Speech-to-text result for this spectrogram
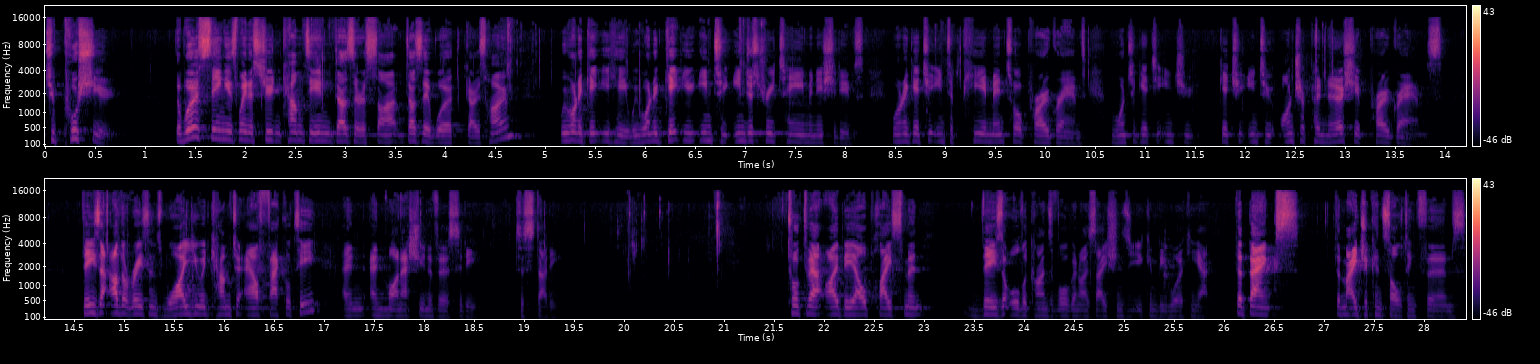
to push you. The worst thing is when a student comes in, does their, does their work, goes home. We want to get you here. We want to get you into industry team initiatives. We want to get you into peer mentor programs. We want to get you into get you into entrepreneurship programs. These are other reasons why you would come to our faculty and, and Monash University to study. Talked about IBL placement. These are all the kinds of organisations that you can be working at. The banks, the major consulting firms,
